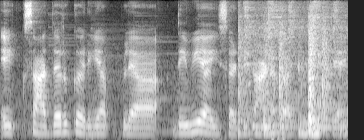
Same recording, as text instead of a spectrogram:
एक सादर करी आपल्या देवी आईसाठी गाणं गात होती आई.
